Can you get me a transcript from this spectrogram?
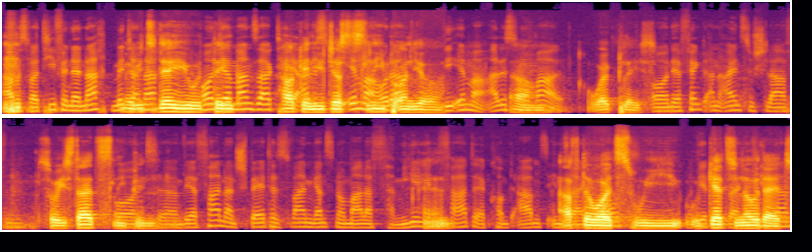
Aber es war tief in der Nacht, maybe today you would think, how can you just sleep on your Wie immer, alles um. Workplace? Und er fängt an einzuschlafen. So he starts sleeping. Und äh, wir erfahren dann später, es war ein ganz normaler Familienvater. Er kommt abends in Afterwards, sein Haus we, we get to know seinen that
